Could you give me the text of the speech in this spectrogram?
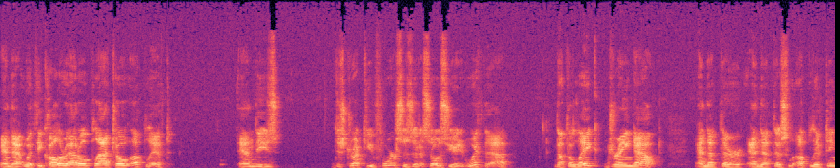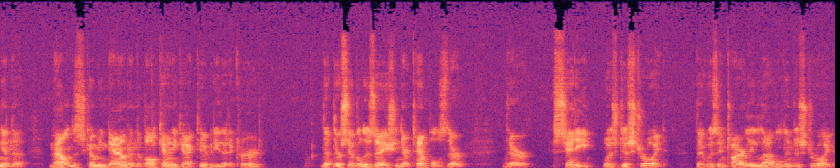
and that with the Colorado Plateau uplift and these destructive forces that associated with that, that the lake drained out and that there and that this uplifting and the mountains coming down and the volcanic activity that occurred that their civilization their temples their their city was destroyed, that was entirely leveled and destroyed,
